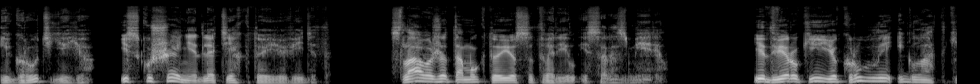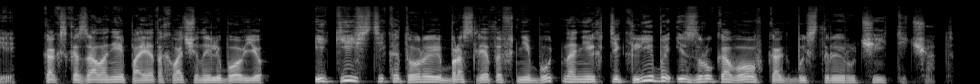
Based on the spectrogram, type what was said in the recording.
и грудь ее — искушение для тех, кто ее видит. Слава же тому, кто ее сотворил и соразмерил. И две руки ее круглые и гладкие, как сказал о ней поэт, охваченный любовью, и кисти, которые, браслетов не будь на них, текли бы из рукавов, как быстрый ручей течет.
